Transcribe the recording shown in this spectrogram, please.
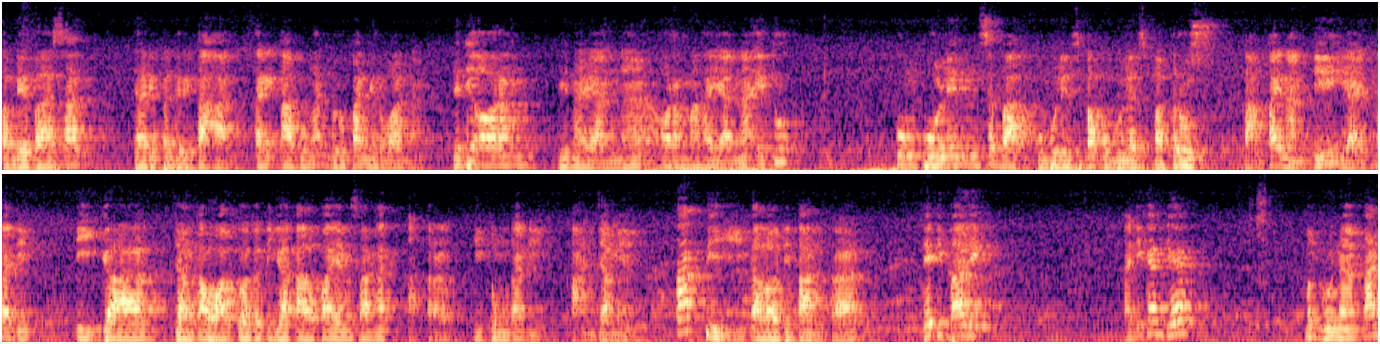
pembebasan dari penderitaan. Tarik tabungan berupa nirwana. Jadi orang Hinayana, orang Mahayana itu kumpulin sebab, kumpulin sebab, kumpulin sebab terus sampai nanti ya itu tadi tiga jangka waktu atau tiga kalpa yang sangat tak terhitung tadi panjangnya. Tapi kalau di tantra dia dibalik. Tadi kan dia menggunakan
